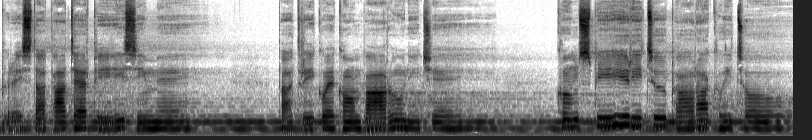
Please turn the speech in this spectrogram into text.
presta pater piissime patrique comparunice cum spiritu paraclito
